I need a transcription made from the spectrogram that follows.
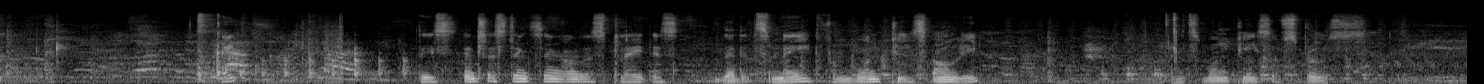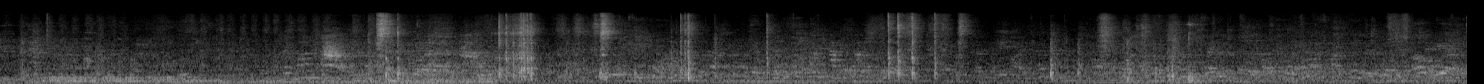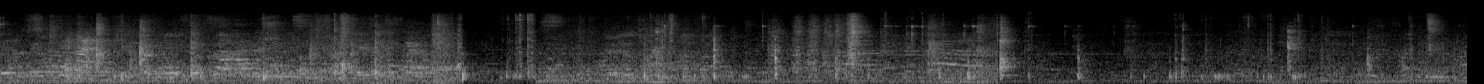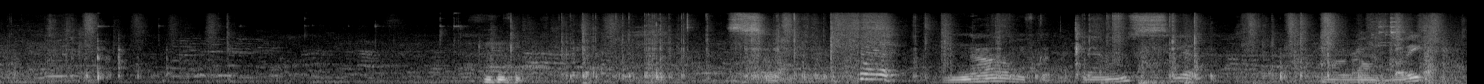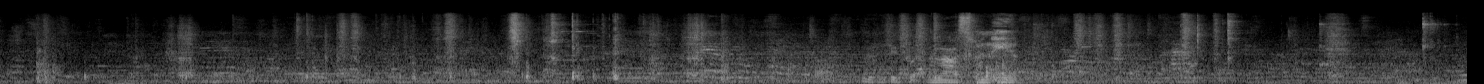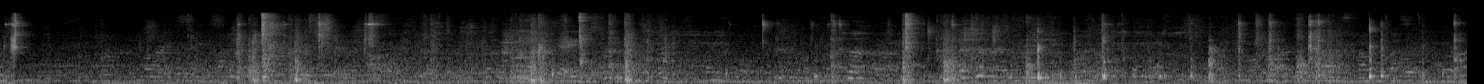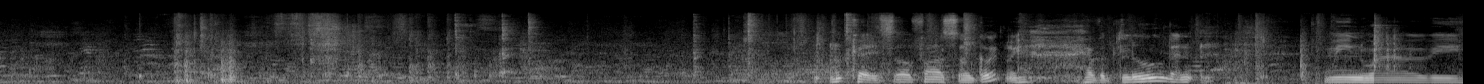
Okay? This interesting thing on this plate is that it's made from one piece only. It's one piece of spruce. So now we've got the clamps here all around the body. And we put the last one here. Okay, so far so good. We have it glued and meanwhile we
